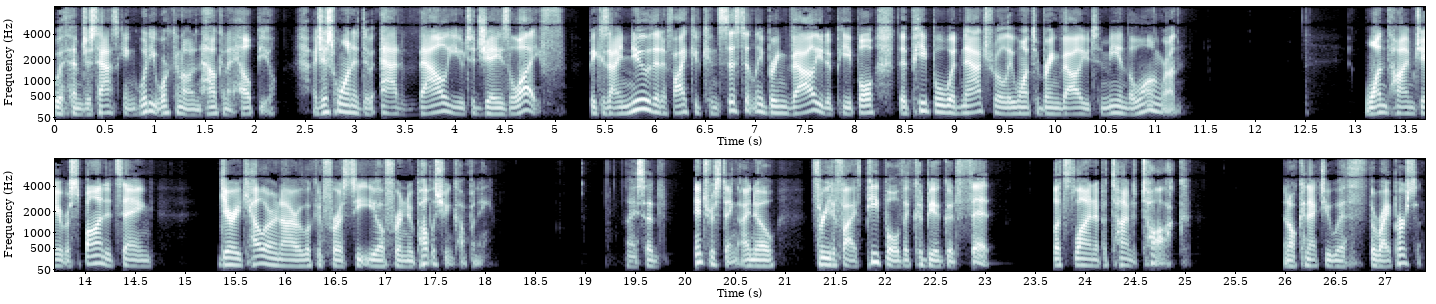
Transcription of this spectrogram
with him, just asking, What are you working on and how can I help you? I just wanted to add value to Jay's life because I knew that if I could consistently bring value to people, that people would naturally want to bring value to me in the long run. One time, Jay responded saying, Gary Keller and I are looking for a CEO for a new publishing company. I said, Interesting. I know three to five people that could be a good fit. Let's line up a time to talk, and I'll connect you with the right person.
